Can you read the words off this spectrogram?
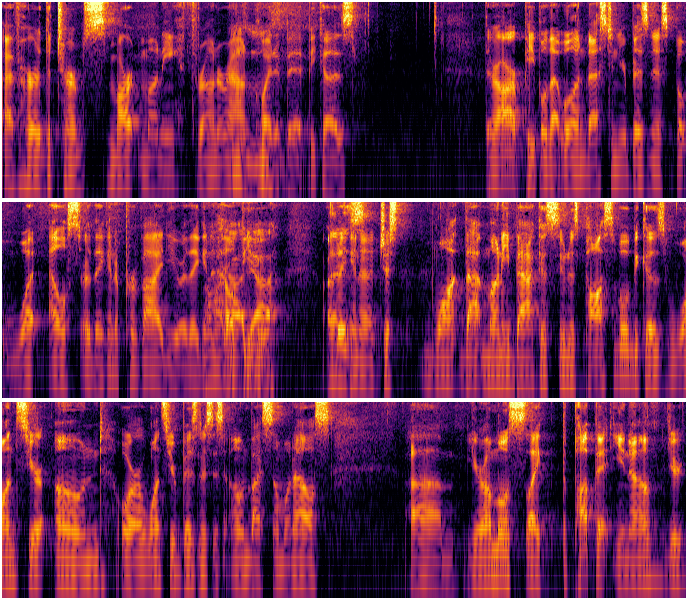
I've heard the term smart money thrown around mm-hmm. quite a bit because there are people that will invest in your business, but what else are they going to provide you? Are they going to oh help God, you? Yeah. Are that they going to just want that money back as soon as possible? Because once you're owned, or once your business is owned by someone else, um, you're almost like the puppet. You know, you're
